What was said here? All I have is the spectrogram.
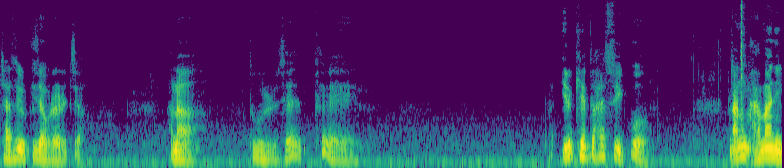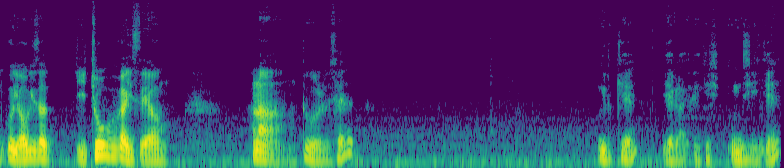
자세히 이렇게 잡으라 그랬죠. 하나, 둘, 셋, 펜. 자, 이렇게 도 할 수 있고, 나는 가만히 있고, 여기서 이 조그가 있어요. 하나, 둘, 셋. 이렇게, 얘가 이렇게 움직이게.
